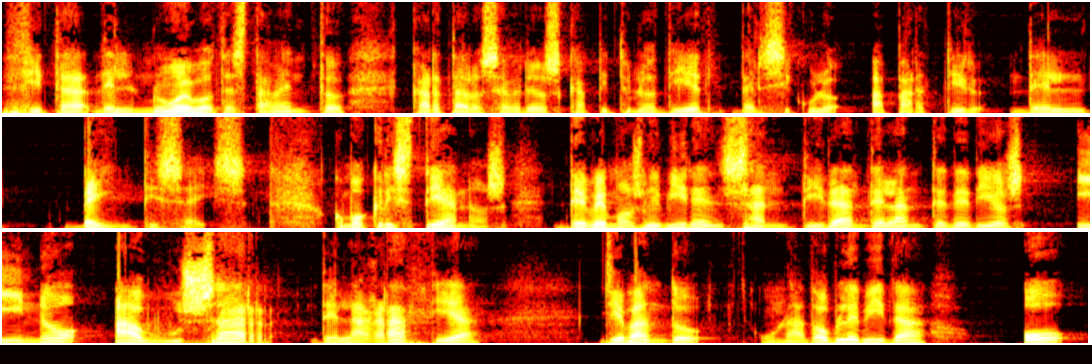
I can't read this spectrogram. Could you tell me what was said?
Cita del Nuevo Testamento, carta a los Hebreos capítulo 10, versículo a partir del 26. Como cristianos debemos vivir en santidad delante de Dios y no abusar de la gracia llevando una doble vida o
